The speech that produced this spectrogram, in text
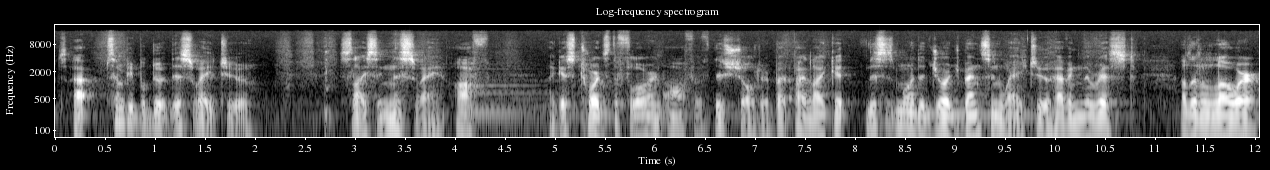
it's up. Some people do it this way too, slicing this way off, I guess, towards the floor and off of this shoulder. But I like it. This is more the George Benson way too, having the wrist a little lower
